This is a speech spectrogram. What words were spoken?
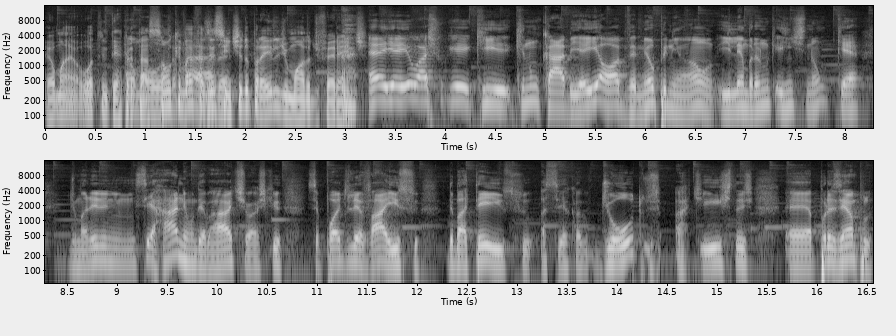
é uma outra interpretação é uma outra que vai parada. fazer sentido para ele de modo diferente. É, e aí eu acho que, que, que não cabe. E aí é óbvio, é minha opinião, e lembrando que a gente não quer de maneira nenhuma encerrar nenhum debate. Eu acho que você pode levar isso, debater isso acerca de outros artistas. É, por exemplo,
